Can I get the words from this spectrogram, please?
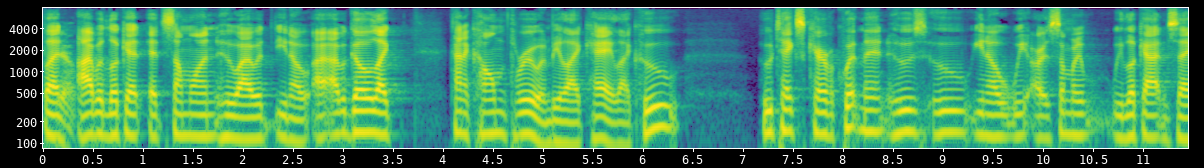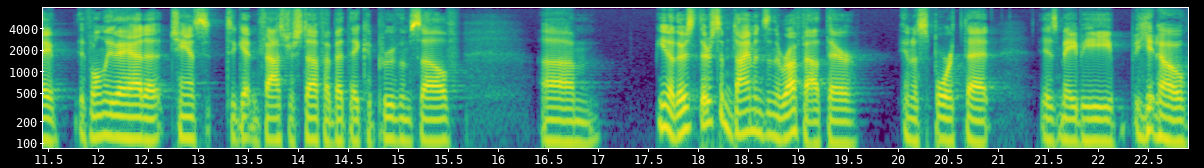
But Yeah. I would look at at someone who I would, you know, I, I would go like kind of comb through and be like, hey, like who who takes care of equipment who's who you know we are somebody we look at and say if only they had a chance to get in faster stuff i bet they could prove themselves um you know there's there's some diamonds in the rough out there in a sport that is maybe you know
